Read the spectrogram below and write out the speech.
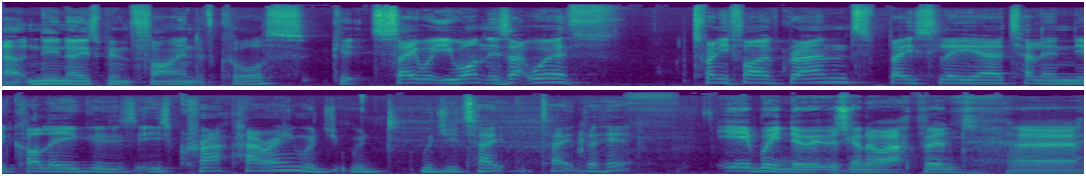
Uh, Nuno's been fined, of course. Say what you want. Is that worth twenty five grand? Basically, uh, telling your colleague he's, he's crap. Harry, would you, would would you take take the hit? Yeah, We knew it was going to happen. Uh,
